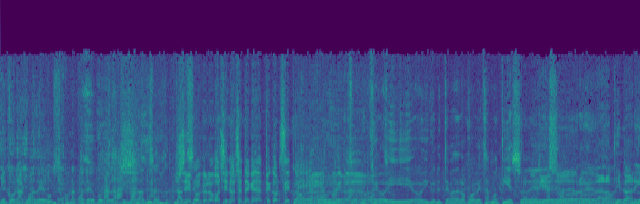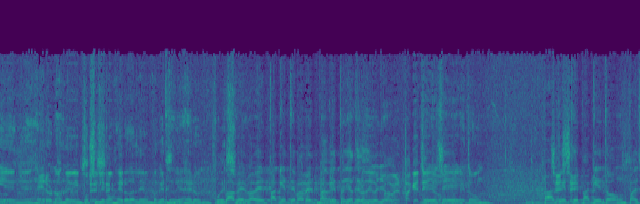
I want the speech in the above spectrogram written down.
Y con Aquadeus, con Aquadeus porque la pipa danza. Sí, porque luego si no se te queda el picorcito. Hoy, hoy con el tema de los goles estamos tiesos alguien. Jero, no, no es imposible con Jero darle un paquete de viajero. ¿eh? Pues Va a haber, va a haber paquete, va a haber ¿Va a haber paquete, ya te lo digo yo. Va a haber paquetito. Sí, sí. Paquete, Sí, sí. paquetón para el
